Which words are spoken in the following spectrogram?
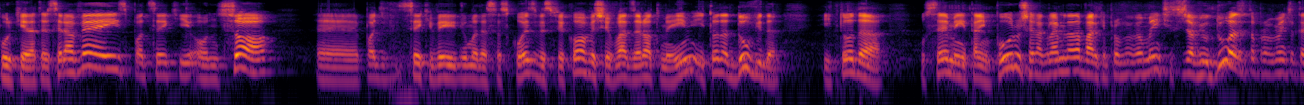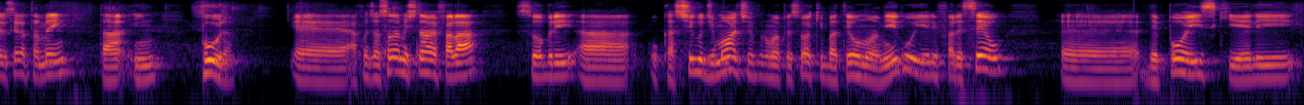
Porque na terceira vez pode ser que on só é, pode ser que veio de uma dessas coisas, ficou Veshivat Zerot Meim, e toda dúvida e toda o sêmen está impuro, Sheraglaim Ladavar, que provavelmente, se já viu duas, então provavelmente a terceira também está impura. É, a continuação da Mishnah vai falar sobre a, o castigo de morte para uma pessoa que bateu no amigo e ele faleceu é, depois que ele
